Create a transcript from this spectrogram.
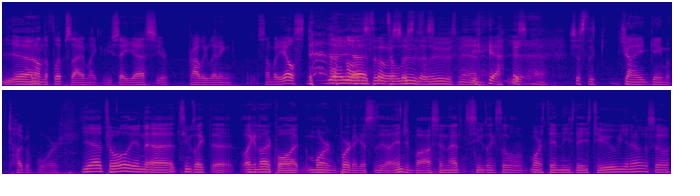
Yeah, But on the flip side, I'm like, you say yes, you're probably letting somebody else down. yeah, yeah, it's, So a- it's a lose this- lose, man. Yeah, it's, yeah. it's just this giant game of tug of war. Yeah, totally. And uh, it seems like the like another qual that more important, I guess, is the engine boss, and that seems like it's a little more thin these days too. You know, so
